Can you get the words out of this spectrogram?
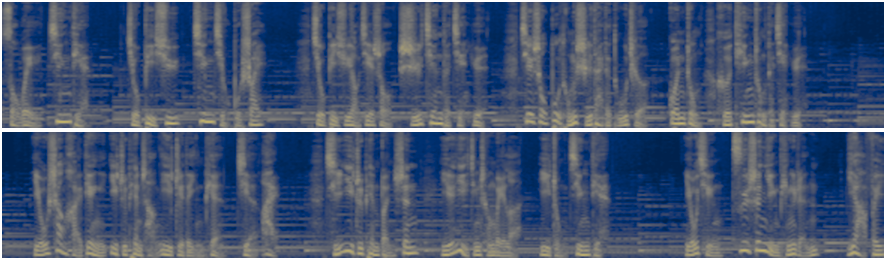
所谓经典。就必须经久不衰，就必须要接受时间的检阅，接受不同时代的读者、观众和听众的检阅。由上海电影译制片厂译制的影片《简爱》，其译制片本身也已经成为了一种经典。有请资深影评人亚飞。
